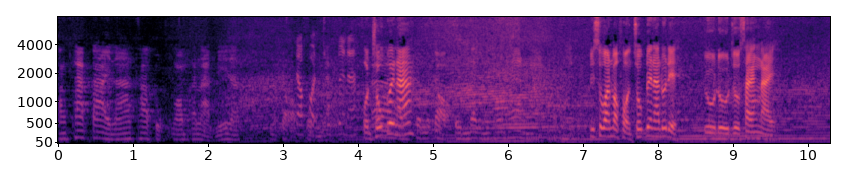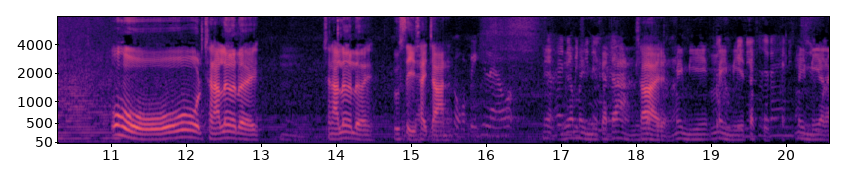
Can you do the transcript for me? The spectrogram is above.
ทางภาคใต้นะ ถ้าถูกงอมขนาดนี้นะมันจะออกจะฝนชุบด้วยนะ ฝนชุบด้วยนะคนมันจะออกเป็นแบบนี้เขาแห้งมากพี่สุวรรณบอกฝนชุบด้วยนะดูดิดูดูดูไส้ข้างใน โอ้โหชนะเลิศเลย อืมชนะเลิศเลย ดูสีใส่จาน บอกว่าปีที่แล้วอะ เนี่ยเนื้อไม่มีกระด้างมีใช่ กระเดื่องไม่มีไม่มีตะปุกไม่มีอะไร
